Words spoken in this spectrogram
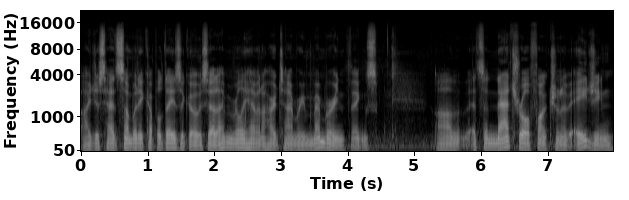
I just had somebody a couple days ago who said, I'm really having a hard time remembering things. Um, it's a natural function of aging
